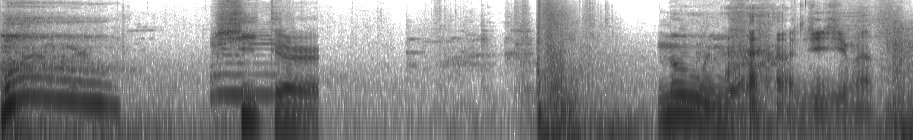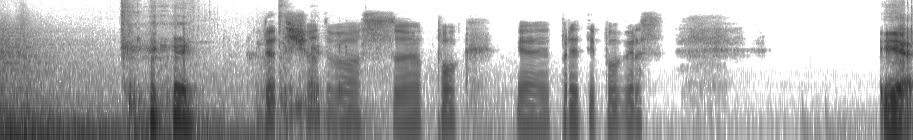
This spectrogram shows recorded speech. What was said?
Cheater. No. GG man. That shot was uh, pog. Yeah, pretty poggers. yeah.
